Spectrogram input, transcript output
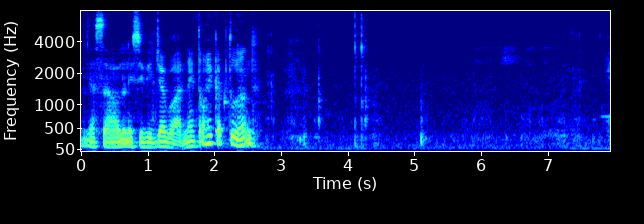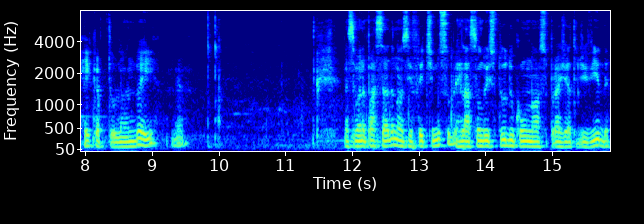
nessa aula, nesse vídeo agora. Né? Então, recapitulando. Recapitulando aí, né? Na semana passada nós refletimos sobre a relação do estudo com o nosso projeto de vida.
